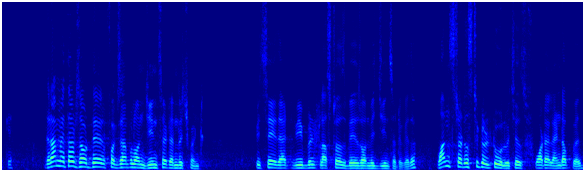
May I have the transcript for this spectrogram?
Okay. There are methods out there for example, on gene set enrichment which say that we build clusters based on which genes are together. One statistical tool which is what I will end up with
